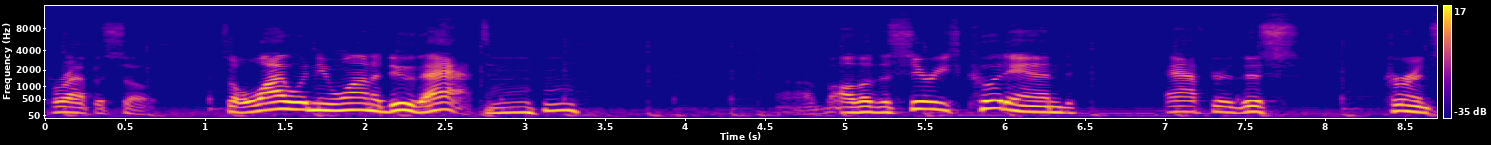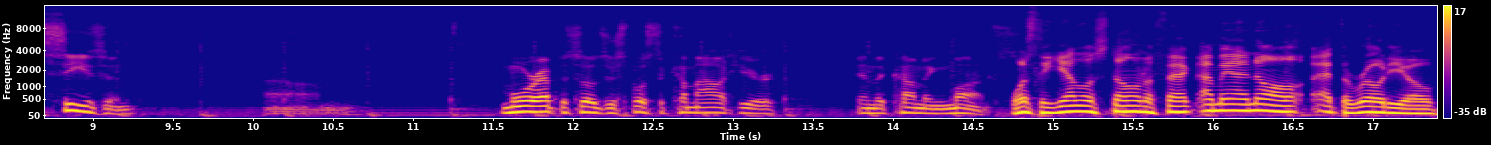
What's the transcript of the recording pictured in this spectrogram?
per episode. So why wouldn't you want to do that? Mm-hmm. Uh, although the series could end after this current season, um, more episodes are supposed to come out here in the coming months. what's the Yellowstone effect? I mean, I know at the rodeo,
